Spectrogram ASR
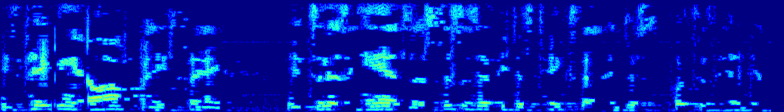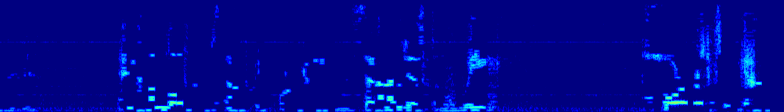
He's taking it off and he's saying, it's in his hands. It's just as if he just takes that and just puts his head down and humbles himself before God and said, I'm just a weak, poor, wretched guy.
